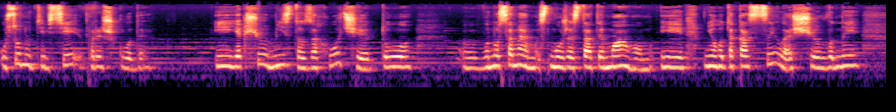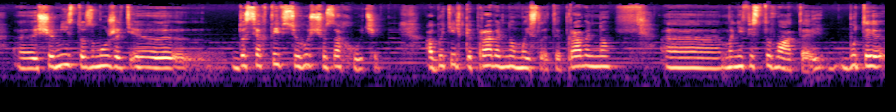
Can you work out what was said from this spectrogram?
усунуті всі перешкоди. І якщо місто захоче, то е, воно саме може стати магом, і в нього така сила, що вони, е, що місто зможе досягти всього, що захоче, аби тільки правильно мислити, правильно маніфестувати, бути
